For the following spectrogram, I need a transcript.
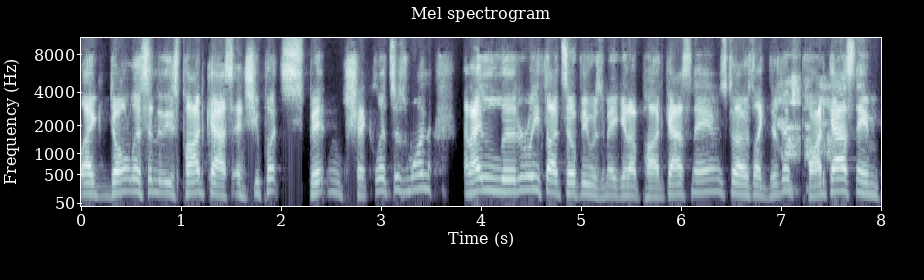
like, "Don't listen to these podcasts," and she put spitting Chiclets" as one, and I literally thought Sophie was making up podcast names. Cause I was like, "There's a podcast named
